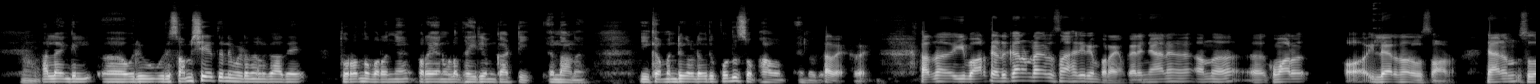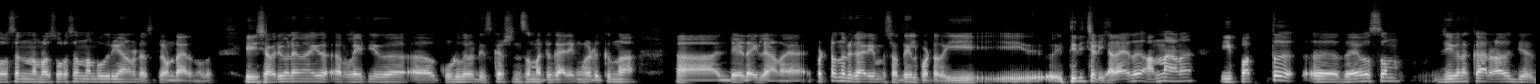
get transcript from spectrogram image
അല്ലെങ്കിൽ ഒരു ഒരു സംശയത്തിനും ഇട നൽകാതെ തുറന്നു പറഞ്ഞ് പറയാനുള്ള ധൈര്യം കാട്ടി എന്നാണ് ഈ കമന്റുകളുടെ ഒരു പൊതു സ്വഭാവം എന്നത്. അതെ അതെ. അന്ന് ഈ വാർത്ത എടുക്കാനുണ്ടായ ഒരു സാഹചര്യം പറയാം. കാര്യം ഞാൻ അന്ന് കുമാർ ഇല്ലായിരുന്ന ദിവസമാണ്. ഞാനും സുദർശൻ നമ്മുടെ സുദർശൻ നമ്പൂതിരിയാണ് ഡെസ്കിൽ ഉണ്ടായിരുന്നത് ഈ ശബരിമലയുമായി റിലേറ്റ് ചെയ്ത് കൂടുതൽ ഡിസ്കഷൻസും മറ്റു കാര്യങ്ങളും എടുക്കുന്ന ഇടയിലാണ്. പെട്ടെന്നൊരു കാര്യം ശ്രദ്ധയിൽപ്പെട്ടത്. ഈ തിരിച്ചടി. അതായത് അന്നാണ് ഈ പത്ത് ദേവസ്വം ജീവനക്കാർ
